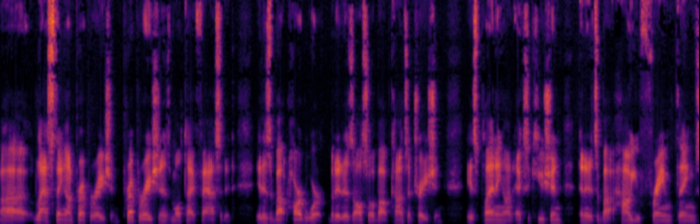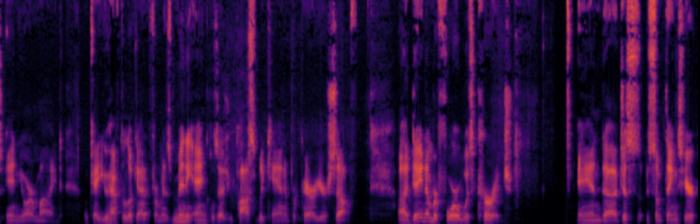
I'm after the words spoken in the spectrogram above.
Uh, last thing on preparation. Preparation is multifaceted. It is about hard work, but it is also about concentration. It is planning on execution, and it's about how you frame things in your mind. Okay, you have to look at it from as many angles as you possibly can and prepare yourself. Uh, day number four was courage. And uh, just some things here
